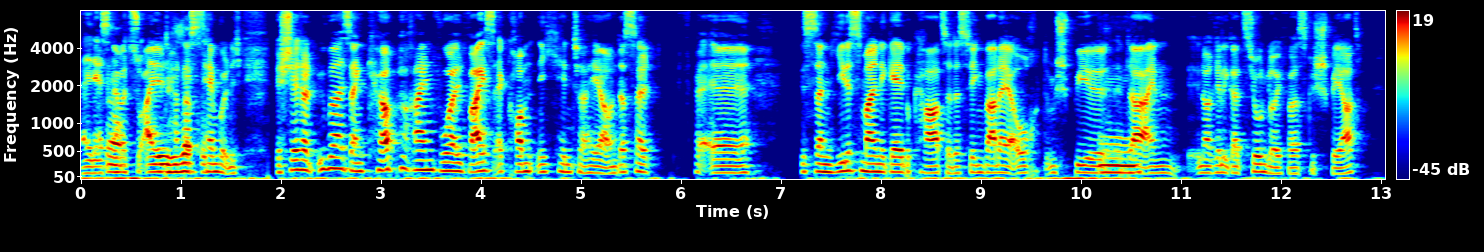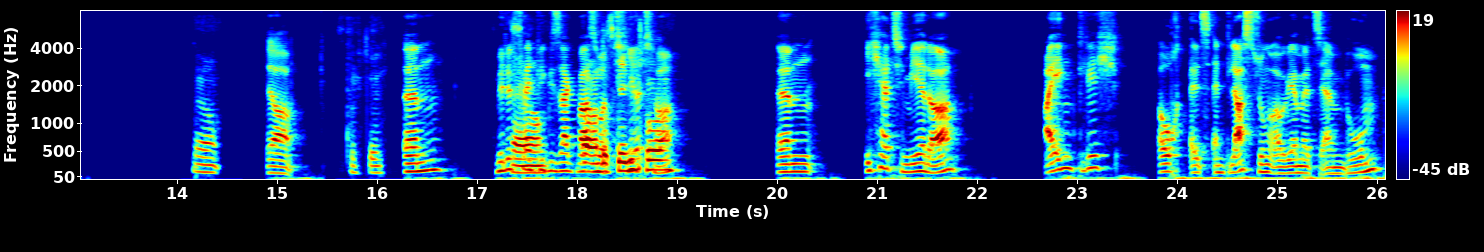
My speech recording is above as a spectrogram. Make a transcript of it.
Weil der ist Ja, einfach zu alt, hat das Tempo nicht. Der stellt halt überall seinen Körper rein, wo er halt weiß, er kommt nicht hinterher. Und das halt äh, ist dann jedes Mal eine gelbe Karte. Deswegen war der ja auch im Spiel Mhm. da ein, in der Relegation, glaube ich, war es gesperrt. Ja, Ja. richtig. Ähm, Mittelfeld, Ja. wie gesagt, Ja, war Gegentor? sortierter. Ähm, ich hätte mir da eigentlich auch als Entlastung, aber wir haben jetzt ja einen Boom,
